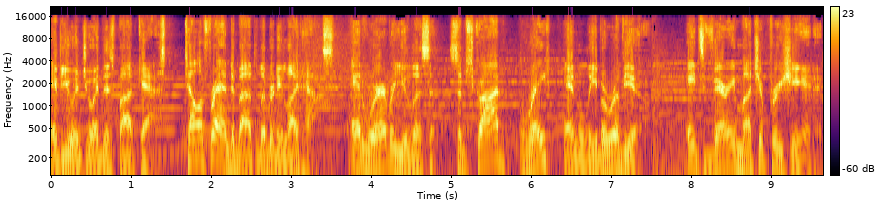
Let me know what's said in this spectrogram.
If you enjoyed this podcast, tell a friend about Liberty Lighthouse. And wherever you listen, subscribe, rate, and leave a review. It's very much appreciated.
